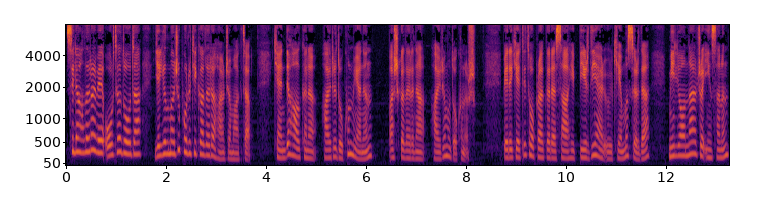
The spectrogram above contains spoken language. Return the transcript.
silahlara ve Orta Doğu'da yayılmacı politikalara harcamakta. Kendi halkına hayrı dokunmayanın başkalarına hayrı mı dokunur? Bereketli topraklara sahip bir diğer ülke Mısır'da milyonlarca insanın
